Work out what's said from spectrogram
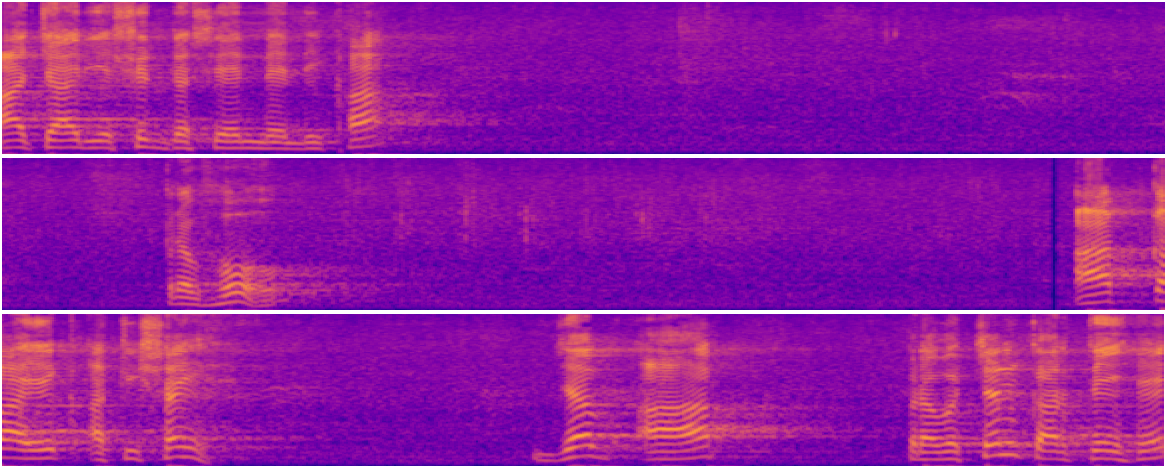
आचार्य सिद्ध सेन ने लिखा प्रभो, आपका एक अतिशय है। जब आप प्रवचन करते हैं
